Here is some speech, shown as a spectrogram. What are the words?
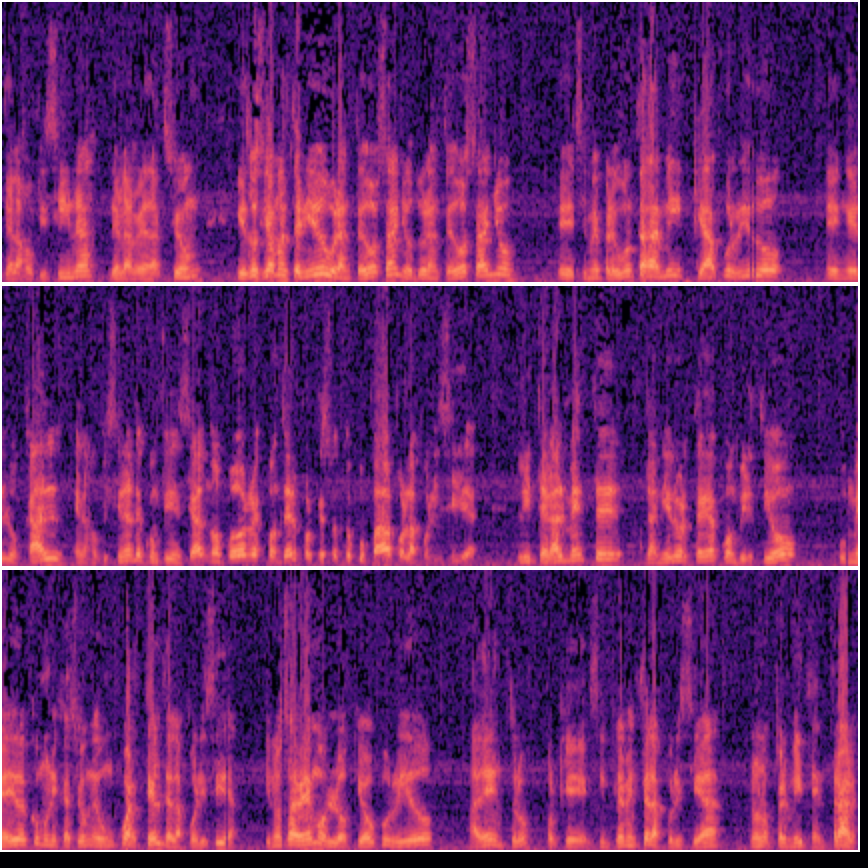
de las oficinas, de la redacción, y eso se ha mantenido durante dos años. Durante dos años, eh, si me preguntas a mí qué ha ocurrido en el local, en las oficinas de confidencial, no puedo responder porque eso está ocupado por la policía. Literalmente, Daniel Ortega convirtió un medio de comunicación en un cuartel de la policía y no sabemos lo que ha ocurrido adentro porque simplemente la policía no nos permite entrar.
